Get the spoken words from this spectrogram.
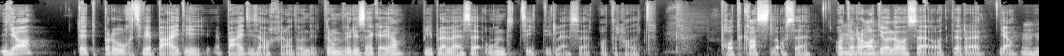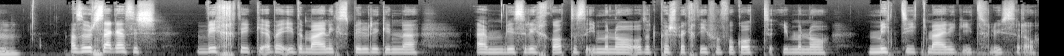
ja, dort braucht es wie beide, beide Sachen. Oder? Und darum würde ich sagen, ja, Bibel lesen und Zeitung lesen. Oder halt Podcast hören. Oder Radio hören. Oder, äh, ja. Also ich würde sagen, es ist wichtig eben in der Meinungsbildung, in, ähm, wie das Reich Gottes immer noch, oder die Perspektive von Gott immer noch mit in die Meinung einzufließen lassen.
